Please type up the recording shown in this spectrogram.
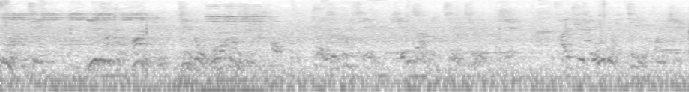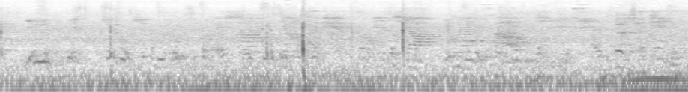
一九九八年进入武汉市场后，率先推行平价免进经营理念，采取独特的经营方式，营业门店全部以自由行政为核心竞争力，增加游客。到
